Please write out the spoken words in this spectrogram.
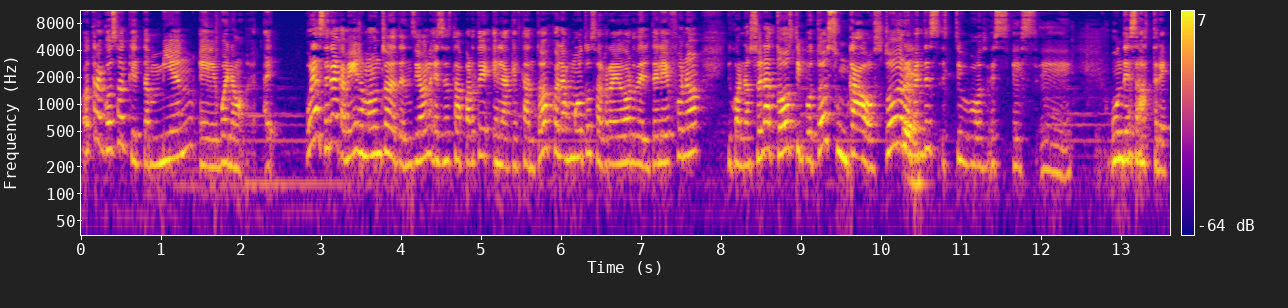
otra cosa que también, eh, bueno, eh, una escena que a mí me llamó mucho la atención es esta parte en la que están todos con las motos alrededor del teléfono y cuando suena todo, tipo, todo es un caos, todo de repente es, es tipo, es, es, eh, un desastre.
